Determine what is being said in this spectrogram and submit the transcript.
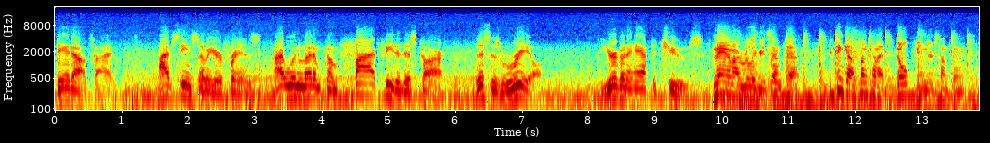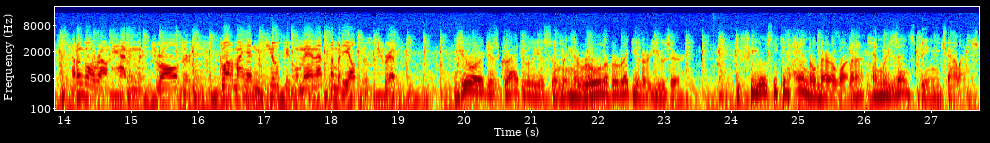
dead outside. I've seen some of your friends. I wouldn't let them come five feet of this car. This is real. You're going to have to choose. Man, I really resent that. You think I'm some kind of dope fiend or something. I don't go around having withdrawals or go out of my head and kill people. Man, that's somebody else's trip. George is gradually assuming the role of a regular user. He feels he can handle marijuana and resents being challenged.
